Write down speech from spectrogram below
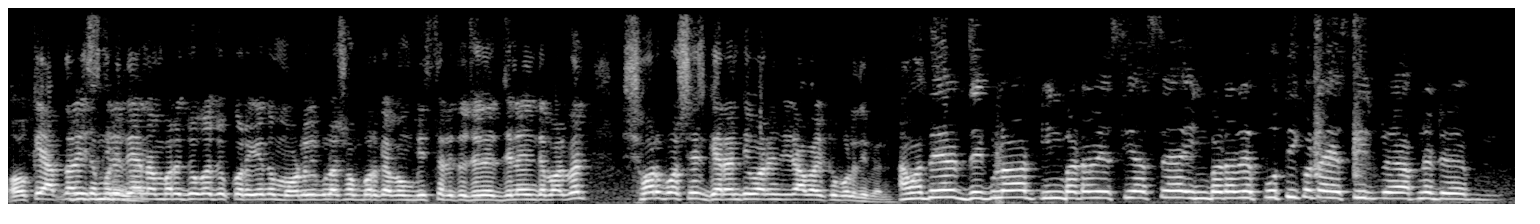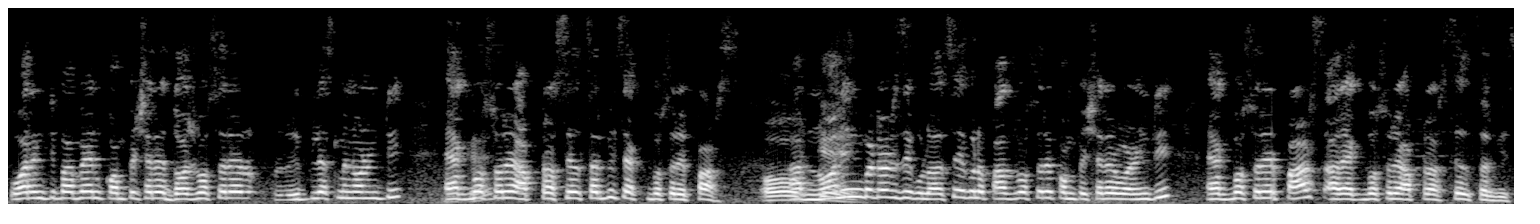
ওকে আপনারা স্ক্রিনে দেওয়া নাম্বারে যোগাযোগ করে কিন্তু মডেলগুলো সম্পর্কে এবং বিস্তারিত জেনে- জেনে নিতে পারবেন। সর্বশেষ গ্যারান্টি ওয়ারেন্টিটা আবার একটু বলে দিবেন। আমাদের যেগুলো ইনভার্টার এসি আছে ইনভার্টারের প্রতি কটা এসির আপনার ওয়ারেন্টি পাবেন কম্প্রেসারের দশ বছরের রিপ্লেসমেন্ট ওয়ারেন্টি এক বছরের আফটার সেল সার্ভিস এক বছরের পার্টস আর নন ইনভার্টার যেগুলো আছে এগুলো পাঁচ বছরের কম্প্রেসারের ওয়ারেন্টি এক বছরের পার্টস আর এক বছরের আফটার সেল সার্ভিস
